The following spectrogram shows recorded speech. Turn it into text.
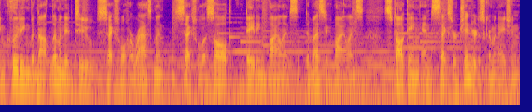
including but not limited to sexual harassment, sexual assault, dating violence, domestic violence, stalking, and sex or gender discrimination,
